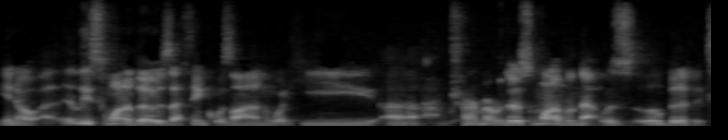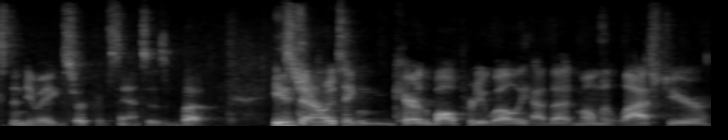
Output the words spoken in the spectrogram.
you know, at least one of those I think was on what he. Uh, I'm trying to remember. There's one of them that was a little bit of extenuating circumstances, but he's generally taking care of the ball pretty well. He had that moment last year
